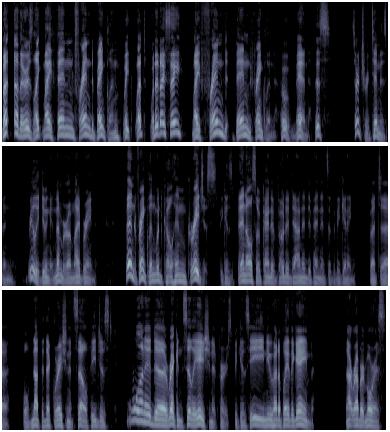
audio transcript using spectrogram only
But others, like my fen friend Franklin, wait, what? What did I say? My friend Ben Franklin. Oh man, this search for Tim has been really doing a number on my brain. Ben Franklin would call him courageous, because Ben also kind of voted down independence at the beginning. But, uh, well, not the Declaration itself, he just wanted uh, reconciliation at first, because he knew how to play the game. Not Robert Morris.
